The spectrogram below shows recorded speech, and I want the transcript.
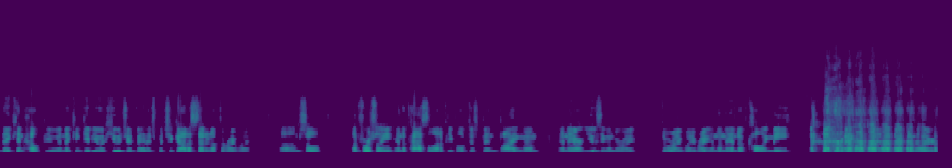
they can help you and they can give you a huge advantage, but you got to set it up the right way. Um, so, unfortunately, in the past, a lot of people have just been buying them and they aren't using them the right the right way, right? And then they end up calling me. right? And and and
